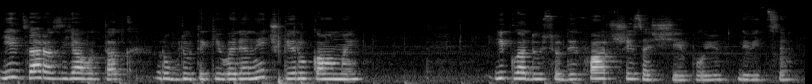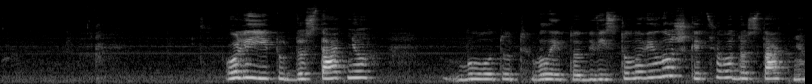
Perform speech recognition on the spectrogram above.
І зараз я отак роблю такі варянички руками. І кладу сюди фарш і защіпую. Дивіться. Олії тут достатньо. Було тут влито 2 столові ложки, цього достатньо.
